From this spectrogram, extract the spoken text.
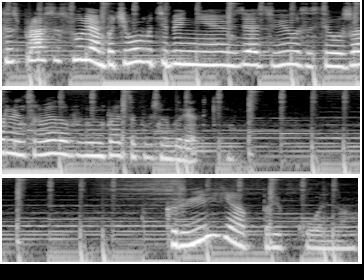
Ты спрашиваешь, Сулиан, почему бы тебе не взять виллы со стеллажа для инструментов и направиться к обычной горятке? Крылья прикольно.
